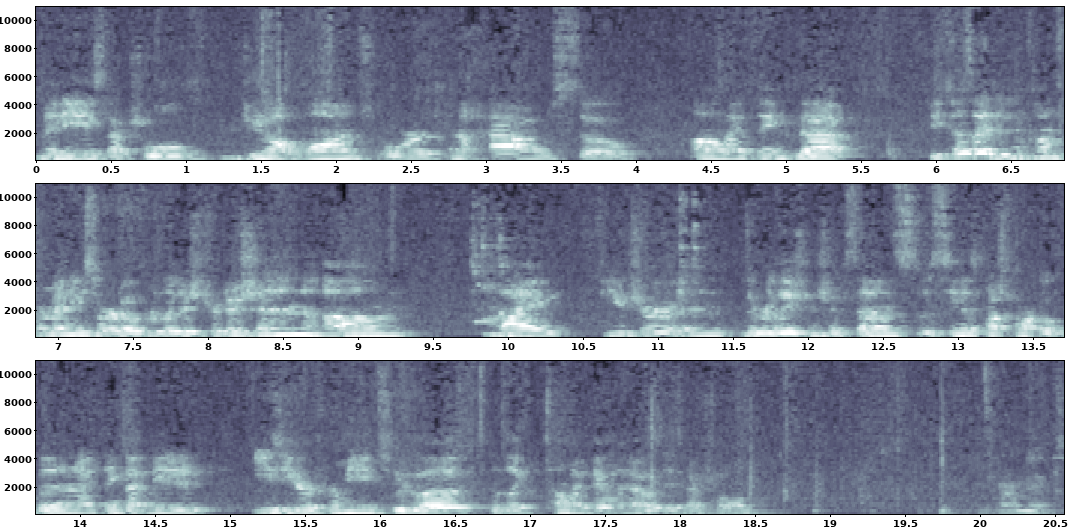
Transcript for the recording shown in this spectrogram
many asexuals do not want or cannot have. So um, I think that because I didn't come from any sort of religious tradition, um, my future in the relationship sense was seen as much more open, and I think that made it easier for me to uh, to like tell my family I was asexual. I'm next.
